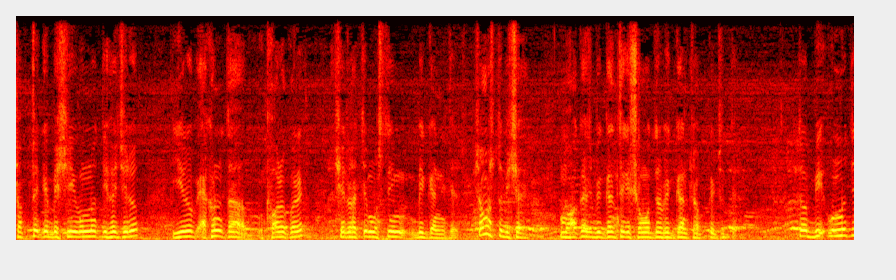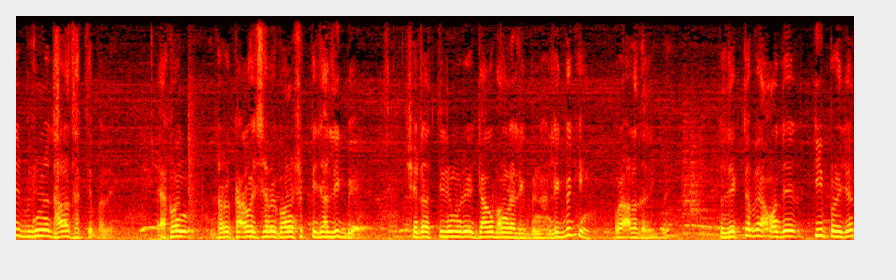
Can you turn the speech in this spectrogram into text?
সব থেকে বেশি উন্নতি হয়েছিল ইউরোপ এখনও তা ফলো করে, সেটা হচ্ছে মুসলিম বিজ্ঞানীদের। সমস্ত বিষয়ে, মহাকাশ বিজ্ঞান থেকে সমুদ্র বিজ্ঞান সব কিছুতে। তো উন্নতির বিভিন্ন ধারা থাকতে পারে। এখন ধরো কাগজ হিসাবে গণশক্তি যা লিখবে, সেটা তৃণমূলে জাগো বাংলা লিখবে না। লিখবে কি? ওরা আলাদা লিখবে। তো দেখতে হবে আমাদের কি প্রয়োজন,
